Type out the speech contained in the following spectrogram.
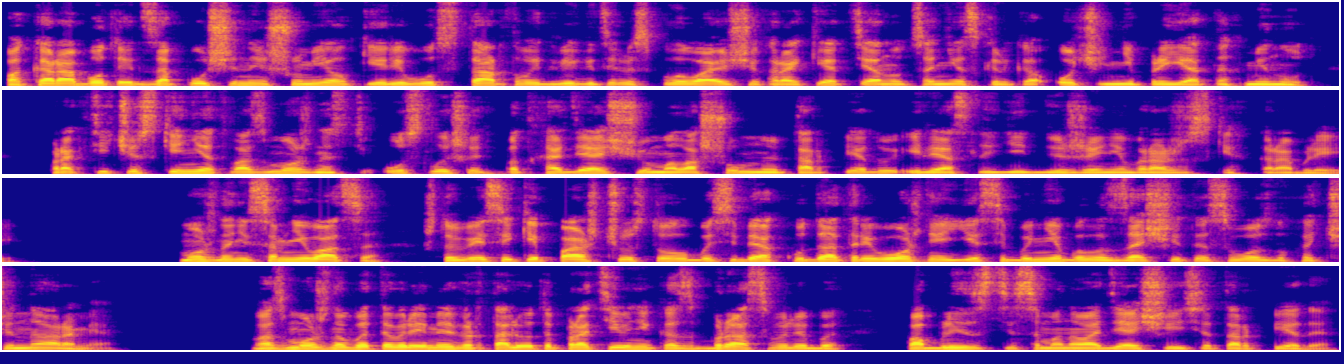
Пока работает запущенные шумелки и ревут стартовые двигатели всплывающих ракет, тянутся несколько очень неприятных минут. Практически нет возможности услышать подходящую малошумную торпеду или оследить движение вражеских кораблей. Можно не сомневаться, что весь экипаж чувствовал бы себя куда тревожнее, если бы не было защиты с воздуха чинарами. Возможно, в это время вертолеты противника сбрасывали бы поблизости самонаводящиеся торпеды.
